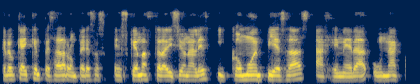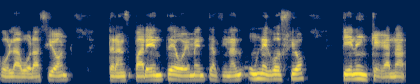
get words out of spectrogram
creo que hay que empezar a romper esos esquemas tradicionales y cómo empiezas a generar una colaboración transparente. Obviamente, al final, un negocio tienen que ganar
